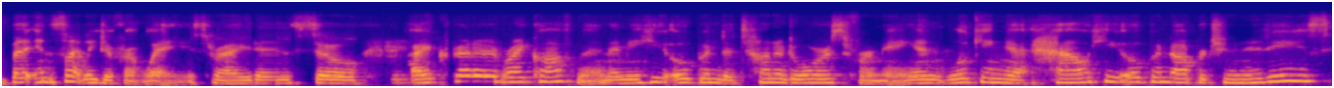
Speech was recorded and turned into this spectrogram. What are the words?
but in slightly different ways, right? And so I credit Reich Kaufman. I mean, he opened a ton of doors for me, and looking at how he opened opportunities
